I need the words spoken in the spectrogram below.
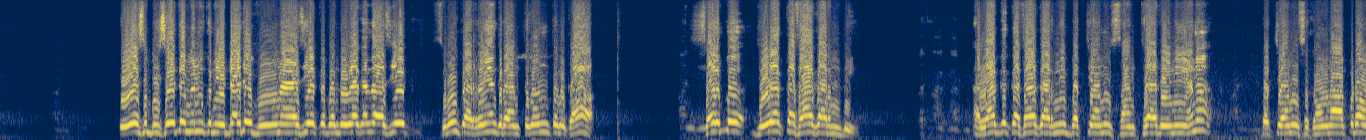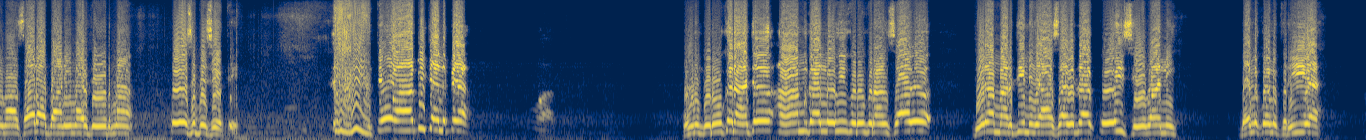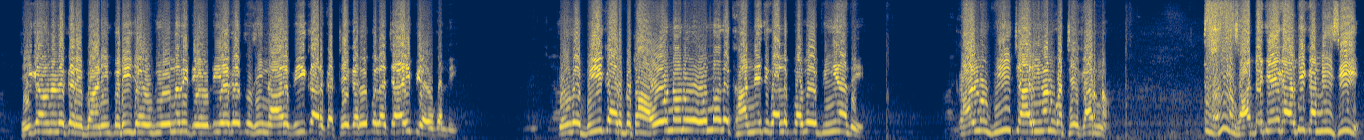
ਇਸ ਵਿਸ਼ੇ ਤੇ ਮੈਨੂੰ ਕੈਨੇਡਾ 'ਚੋਂ ਫੋਨ ਆਇਆ ਸੀ ਇੱਕ ਬੰਦੇ ਦਾ ਕਹਿੰਦਾ ਅਸੀਂ ਇਹ ਸ਼ੁਰੂ ਕਰ ਰਹੇ ਹਾਂ ਗ੍ਰੰਥੀਆਂ ਨੂੰ ਤਨਖਾਹ। ਹਾਂਜੀ। ਸਿਰਫ ਜਿਹੜਾ ਕਥਾ ਕਰਨ ਦੀ ਕਥਾ ਕਰਨੀ ਅਲੱਗ ਕਥਾ ਕਰਨੀ ਬੱਚਿਆਂ ਨੂੰ ਸੰਥਿਆ ਦੇਣੀ ਹੈ ਨਾ। ਬੱਚਿਆਂ ਨੂੰ ਸਿਖਾਉਣਾ ਪੜਾਉਣਾ ਸਾਰਾ ਬਾਣੀ ਨਾਲ ਜੋੜਨਾ, ਉਸ ਵਿਸ਼ੇ ਤੇ। ਤੇ ਉਹ ਆਪ ਹੀ ਚੱਲ ਪਿਆ। ਹੁਣ ਗੁਰੂ ਘਰਾਂ 'ਚ ਆਮ ਗੱਲ ਹੋ ਗਈ, ਗੁਰੂ ਗ੍ਰੰਥ ਸਾਹਿਬ, ਜਿਹੜਾ ਮਰਜ਼ੀ ਲਿਜਾ ਸਕਦਾ, ਕੋਈ ਸੇਵਾ ਨਹੀਂ। ਬਿਲਕੁਲ ਫ੍ਰੀ ਹੈ। ਠੀਕ ਹੈ, ਉਹਨਾਂ ਦੇ ਘਰੇ ਬਾਣੀ ਪੜੀ ਜਾਊਗੀ, ਉਹਨਾਂ ਦੀ ਡਿਊਟੀ ਹੈ ਕਿ ਤੁਸੀਂ ਨਾਲ 20 ਘਰ ਇਕੱਠੇ ਕਰੋ, ਭਲਾ ਚਾਹ ਹੀ ਪਿਆਓ ਕੱਲੀ ਕਿਉਂਕਿ 20 ਘਰ ਬਿਠਾਓ ਉਹਨਾਂ ਨੂੰ, ਉਹਨਾਂ ਦੇ ਖਾਨੇ 'ਚ ਗੱਲ ਪਵੇ 20 ਦੇ। ਕੱਲ ਨੂੰ 20 40 ਨੂੰ ਇਕੱਠੇ ਕਰਨ। ਸਾਡੇ 'ਚ ਇਹ ਗੱਲ ਦੀ ਕਮੀ ਸੀ।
